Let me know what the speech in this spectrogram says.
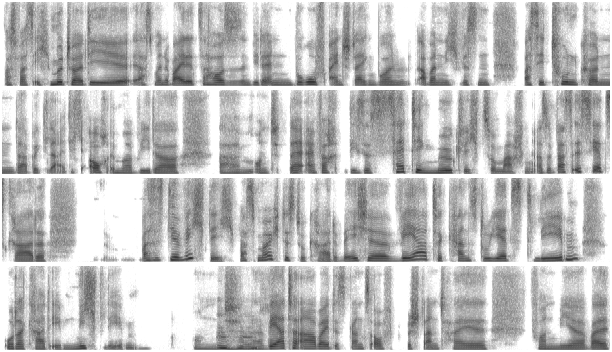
was weiß ich, Mütter, die erstmal eine Weile zu Hause sind, wieder in den Beruf einsteigen wollen, aber nicht wissen, was sie tun können, da begleite ich auch immer wieder ähm, und äh, einfach dieses Setting möglich zu machen. Also was ist jetzt gerade was ist dir wichtig? Was möchtest du gerade? Welche Werte kannst du jetzt leben oder gerade eben nicht leben? Und mhm. äh, Wertearbeit ist ganz oft Bestandteil von mir, weil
